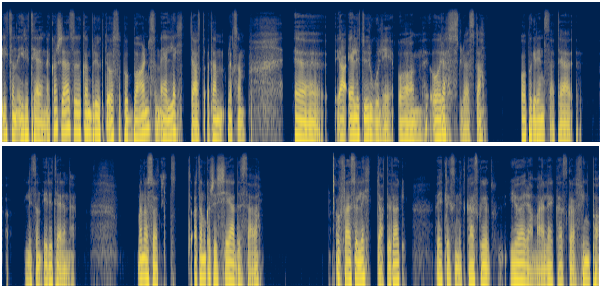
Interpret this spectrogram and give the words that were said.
litt sånn irriterende, kanskje. Så du kan bruke det også på barn som er lettjatt, at de liksom uh, ja, er litt urolig og, og rastløs, da. Og på grensa til litt sånn irriterende. Men også at, at de kanskje kjeder seg, da. Hvorfor er jeg så lettet i dag? Jeg vet liksom ikke hva jeg skal gjøre av meg, eller hva jeg skal finne på.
